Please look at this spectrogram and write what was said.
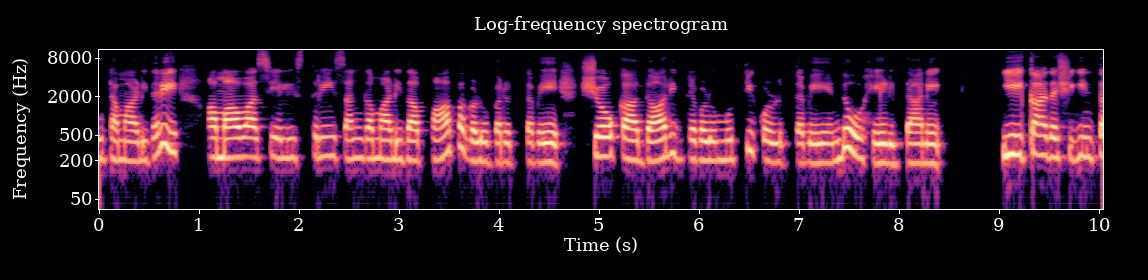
ಊಟ ಮಾಡಿದರೆ ಅಮಾವಾಸ್ಯೆಯಲ್ಲಿ ಸ್ತ್ರೀ ಸಂಘ ಮಾಡಿದ ಪಾಪಗಳು ಬರುತ್ತವೆ. ಶೋಕ ದಾರಿದ್ರ್ಯಗಳು ಮುತ್ತಿಕೊಳ್ಳುತ್ತವೆ ಎಂದು ಹೇಳಿದ್ದಾನೆ. ಏಕಾದಶಿಗಿಂತ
